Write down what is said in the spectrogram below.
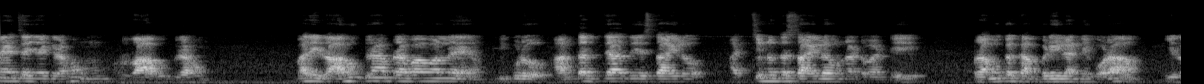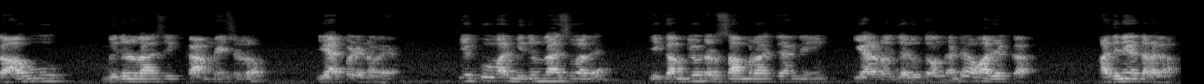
మ్యాచ్ అయ్యే గ్రహం రాహు గ్రహం. మరి రాహుగ్రహ ప్రభావం వల్లే ఇప్పుడు అంతర్జాతీయ స్థాయిలో అత్యున్నత స్థాయిలో ఉన్నటువంటి ప్రముఖ కంపెనీలన్నీ కూడా ఈ రాహు మిథున రాశి కాంబినేషన్లో ఏర్పడినవే. ఎక్కువ మరి మిథున రాశి వారే. ఈ కంప్యూటర్ సామ్రాజ్యాన్ని ఏలడం జరుగుతుంది అంటే వారి యొక్క అధినేతలుగా.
